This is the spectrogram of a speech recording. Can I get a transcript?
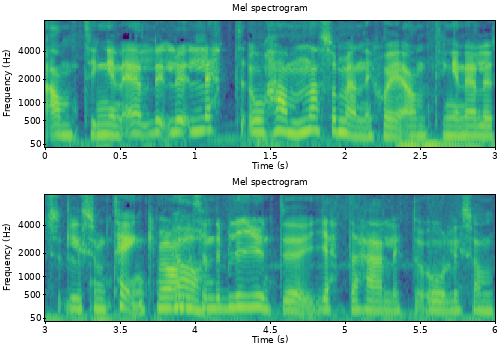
antingen eller. Lätt att hamna som människa i antingen eller liksom tänk. Men Ja. det blir ju inte jättehärligt att liksom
